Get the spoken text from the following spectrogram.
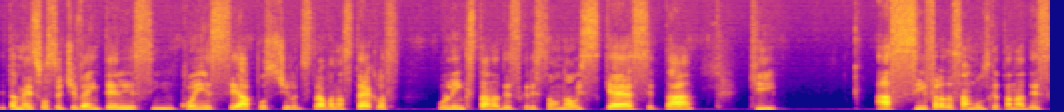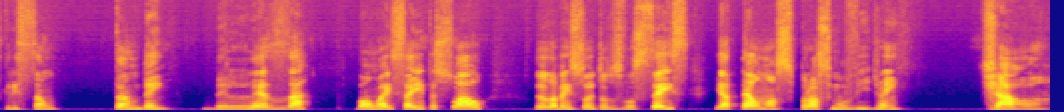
E também se você tiver interesse em conhecer a apostila Destravando as Teclas, o link está na descrição. Não esquece, tá? Que a cifra dessa música está na descrição também. Beleza? Bom, é isso aí, pessoal. Deus abençoe todos vocês e até o nosso próximo vídeo, hein? Tchau!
